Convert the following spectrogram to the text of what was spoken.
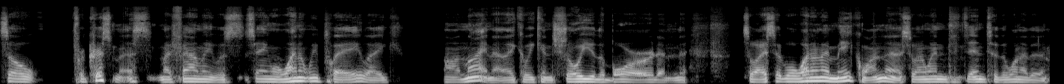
so for Christmas, my family was saying, well, why don't we play like online. Like we can show you the board. And so I said, well, why don't I make one? Uh, so I went into the one of the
